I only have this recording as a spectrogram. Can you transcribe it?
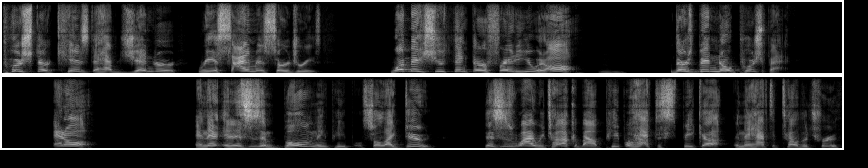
pushed their kids to have gender reassignment surgeries, what makes you think they're afraid of you at all? Mm. There's been no pushback at all. And, and this is emboldening people. So, like, dude, this is why we talk about people have to speak up and they have to tell the truth.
